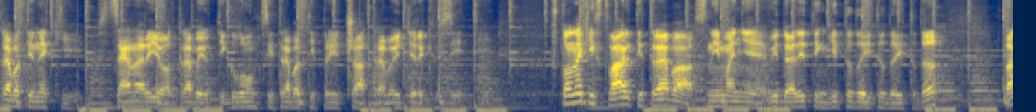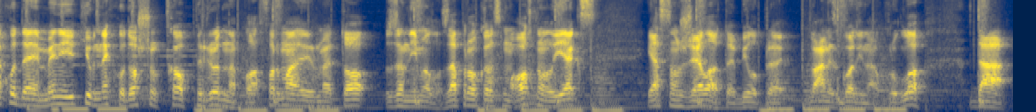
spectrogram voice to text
Treba ti neki scenario, trebaju ti glumci, treba ti priča, trebaju ti rekviziti. Sto nekih stvari ti treba snimanje, video editing itd. itd. itd. Tako da je meni YouTube nekako došao kao prirodna platforma jer me to zanimalo. Zapravo kada smo osnovali X, ja sam želao, to je bilo pre 12 godina okruglo, da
